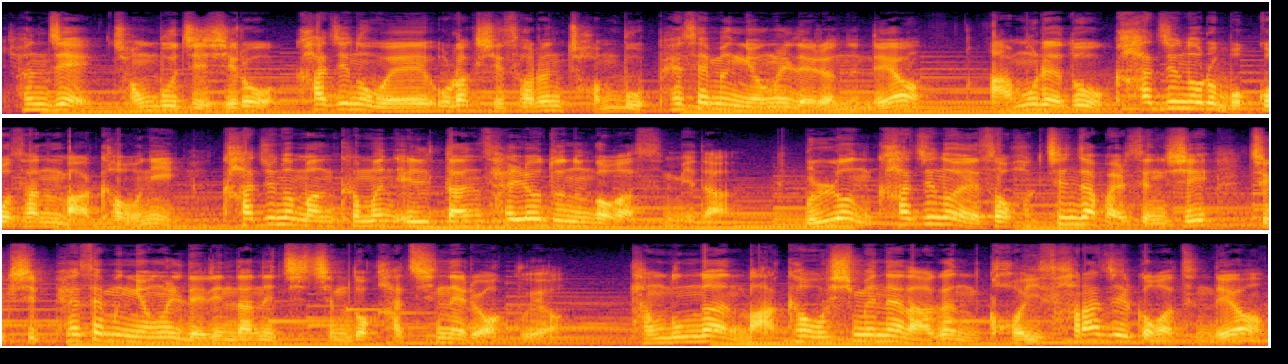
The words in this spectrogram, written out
현재 정부 지시로 카지노 외의 오락시설은 전부 폐쇄 명령을 내렸는데요. 아무래도 카지노로 먹고 사는 마카오니 카지노만큼은 일단 살려두는 것 같습니다. 물론 카지노에서 확진자 발생 시 즉시 폐쇄 명령을 내린다는 지침도 같이 내려왔고요. 당분간 마카오 시민의 낙은 거의 사라질 것 같은데요.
